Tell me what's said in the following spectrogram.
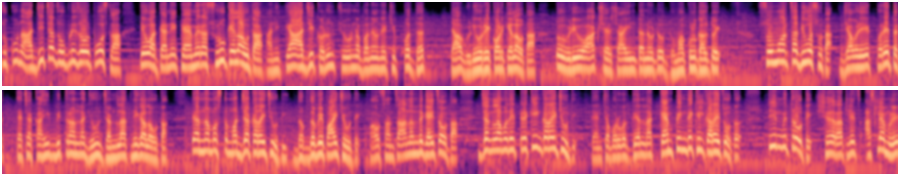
चुकून आजीच्या झोपडीजवळ पोहोचला तेव्हा त्याने कॅमेरा सुरू केला होता आणि त्या आजीकडून चूर्ण बनवण्याची पद्धत त्या व्हिडिओ रेकॉर्ड केला होता. तो व्हिडिओ अक्षरशः इंटरनेटवर धुमाकूळ घालतोय. सोमवारचा दिवस होता. ज्यावेळी एक पर्यटक त्याच्या काही मित्रांना घेऊन जंगलात निघाला होता. त्यांना मस्त मज्जा करायची होती धबधबे पाहायचे होते पावसांचा आनंद घ्यायचा होता जंगलामध्ये ट्रेकिंग करायची होती. त्यांच्याबरोबर त्यांना कॅम्पिंग देखील करायचं होतं. तीन मित्र होते. शहरातलेच असल्यामुळे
